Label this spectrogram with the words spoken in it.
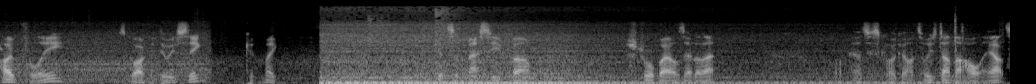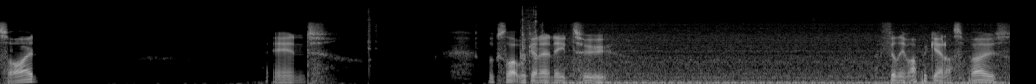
Hopefully, this guy can do his thing. Can make get some massive um, straw bales out of that. how's this guy going? So he's done the whole outside. And looks like we're going to need to fill him up again, I suppose.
